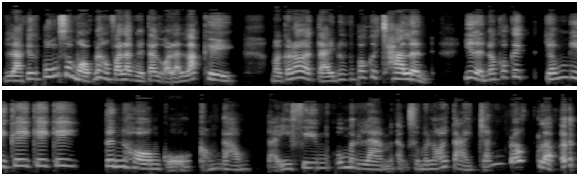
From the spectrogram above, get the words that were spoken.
là cái cuốn số 1 nó không phải là người ta gọi là lucky mà cái đó là tại nó có cái talent với lại nó có cái giống như cái cái cái tinh hồn của cộng đồng. Tại vì phim của mình làm thật sự mình nói tài chánh rất là ít.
